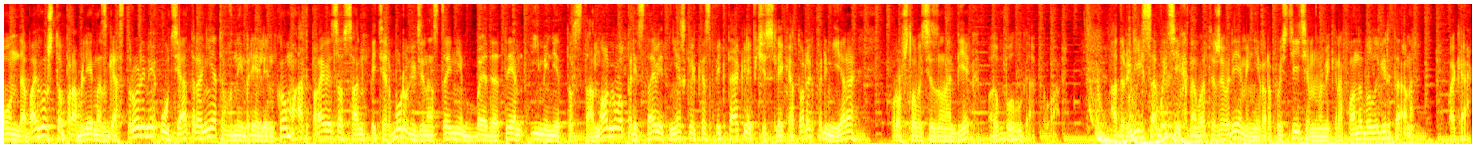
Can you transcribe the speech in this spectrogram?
Он добавил, что проблемы с гастролями у театра нет. В ноябре Ленком отправится в Санкт-Петербург, где на сцене БДТ имени Товстоногова представит несколько спектаклей, в числе которых премьера прошлого сезона «Бег» по Булгакову. О других событиях, но в это же время не пропустите. На микрофона был Игорь Танов. Пока.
